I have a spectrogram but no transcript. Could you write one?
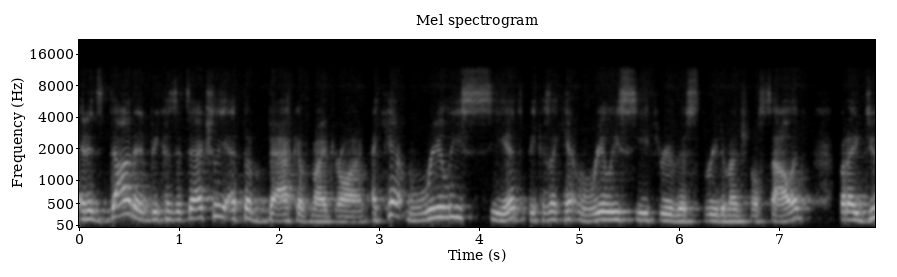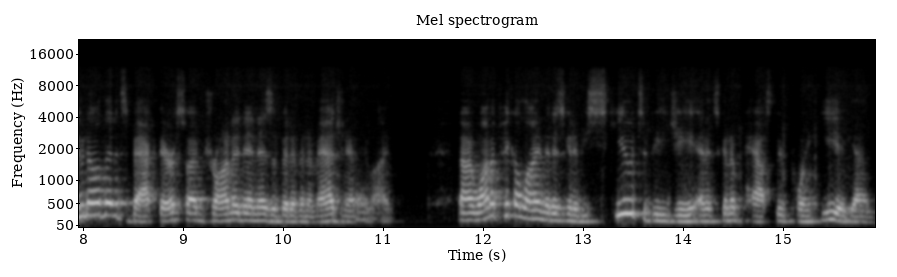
and it's dotted because it's actually at the back of my drawing. I can't really see it because I can't really see through this three-dimensional solid, but I do know that it's back there, so I've drawn it in as a bit of an imaginary line. Now I want to pick a line that is going to be skewed to BG, and it's going to pass through point E again.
